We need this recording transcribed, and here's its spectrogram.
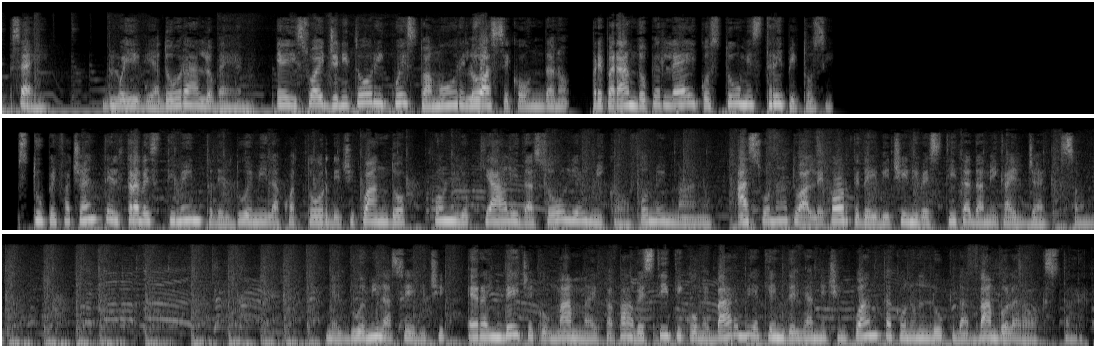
6. Blue Ivy adora Halloween, e i suoi genitori questo amore lo assecondano, preparando per lei costumi strepitosi. Stupefacente il travestimento del 2014 quando, con gli occhiali da soli e il microfono in mano, ha suonato alle porte dei vicini vestita da Michael Jackson. Nel 2016, era invece con mamma e papà vestiti come Barbie e Ken degli anni 50 con un look da bambola rockstar.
